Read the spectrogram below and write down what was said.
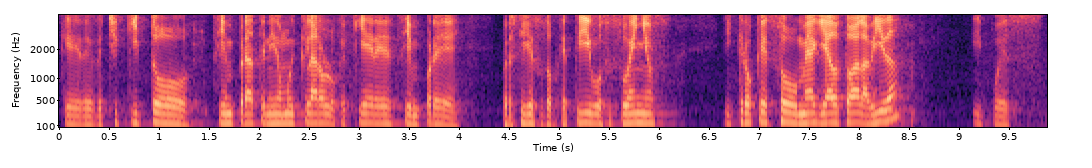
que desde chiquito siempre ha tenido muy claro lo que quiere, siempre persigue sus objetivos, sus sueños. Y creo que eso me ha guiado toda la vida. Y pues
